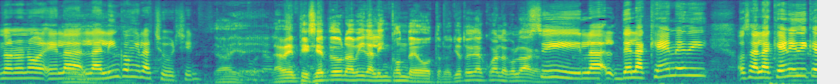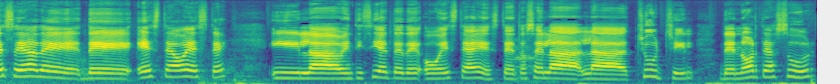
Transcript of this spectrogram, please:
No, no, no, es la, la Lincoln y la Churchill. Ay, ay, ay. La 27 de una vida, Lincoln de otro. Yo estoy de acuerdo con lo hagan. Sí, la, de la Kennedy, o sea, la Kennedy que sea de, de este a oeste y la 27 de oeste a este. Entonces la, la Churchill de norte a sur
